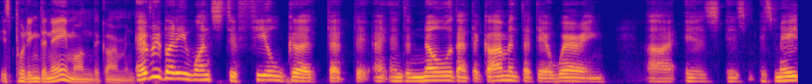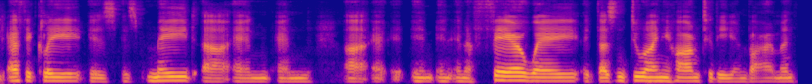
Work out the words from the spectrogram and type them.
is putting the name on the garment. Everybody wants to feel good that they, and to know that the garment that they're wearing uh, is is is made ethically, is is made uh, and and uh, in, in in a fair way. It doesn't do any harm to the environment,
